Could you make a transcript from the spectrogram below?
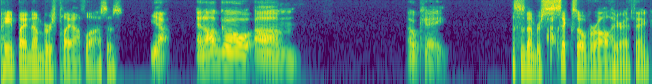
paint by numbers playoff losses. Yeah. And I'll go um okay. This is number six overall here, I think.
